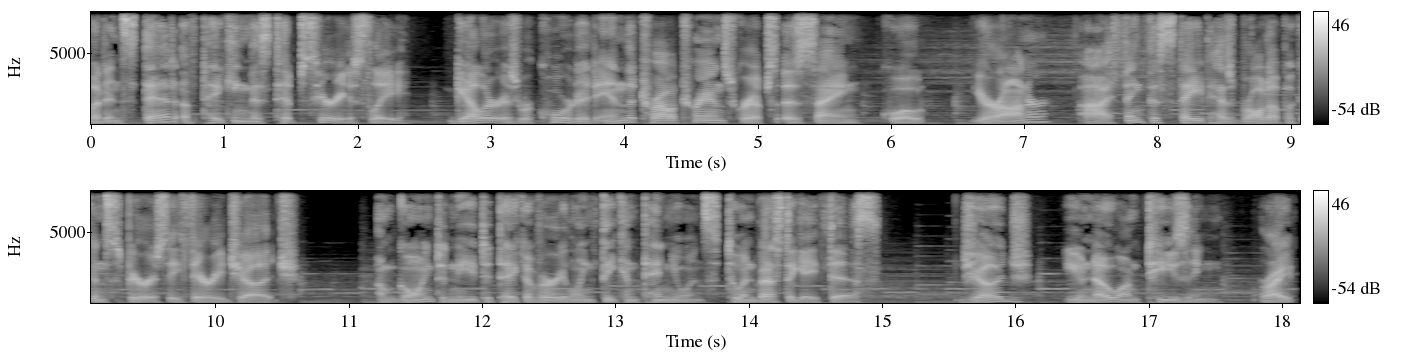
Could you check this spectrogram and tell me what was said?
But instead of taking this tip seriously, Geller is recorded in the trial transcripts as saying, quote, Your Honor, I think the state has brought up a conspiracy theory, Judge. I'm going to need to take a very lengthy continuance to investigate this. Judge, you know I'm teasing, right?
